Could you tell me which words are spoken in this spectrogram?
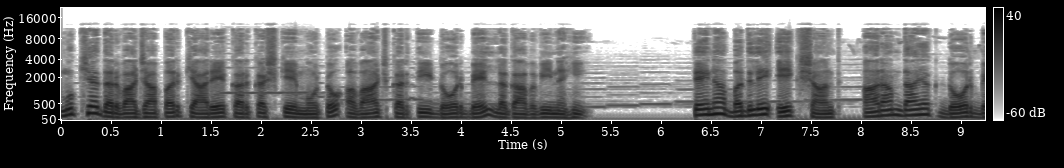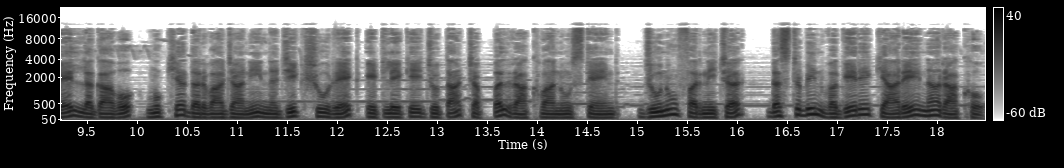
મુખ્ય દરવાજા પર ક્યારે કર્કશ કે મોટો અવાજ કરતી ડોરબેલ લગાવવી નહીં. તેના બદલે એક શાંત આરામદાયક ડોરબેલ લગાવો, મુખ્ય દરવાજાની નજીક શૂ રેક એટલે કે જૂતા ચપ્પલ રાખવાનું સ્ટેન્ડ, જૂનું ફર્નિચર, ડસ્ટબિન વગેરે ક્યારેય ન રાખો.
